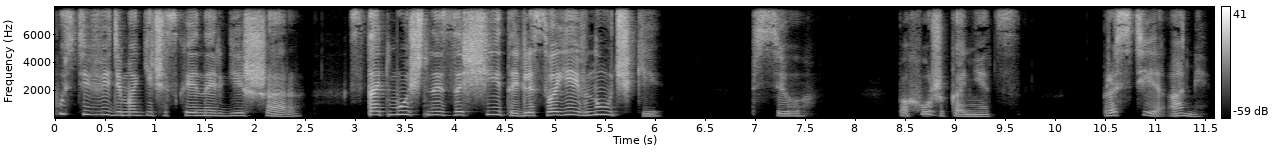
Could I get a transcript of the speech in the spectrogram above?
пусть и в виде магической энергии шара, стать мощной защитой для своей внучки. Все, похоже, конец. Прости, Ами.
